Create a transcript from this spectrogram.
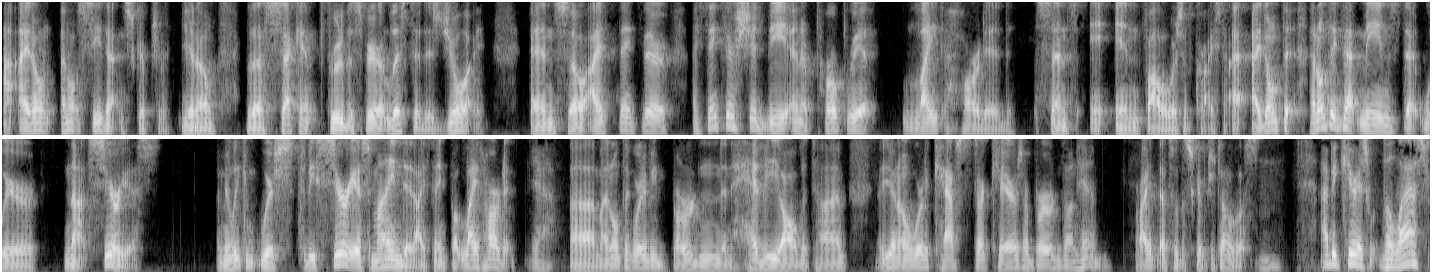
I don't, I don't see that in scripture. You know, the second fruit of the spirit listed is joy. And so I think there, I think there should be an appropriate light-hearted sense in, in followers of Christ. I, I don't think, I don't think that means that we're not serious. I mean, we can we're to be serious minded, I think, but lighthearted. Yeah. Um, I don't think we're to be burdened and heavy all the time. You know, we're to cast our cares, our burdens on Him. Right. That's what the Scripture tells us. Mm. I'd be curious. The last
